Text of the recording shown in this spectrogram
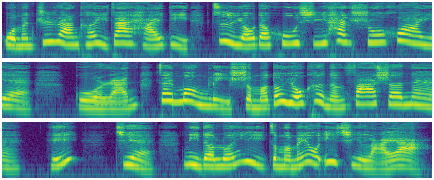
我们居然可以在海底自由地呼吸和说话耶！果然，在梦里什么都有可能发生呢。诶，姐，你的轮椅怎么没有一起来啊？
